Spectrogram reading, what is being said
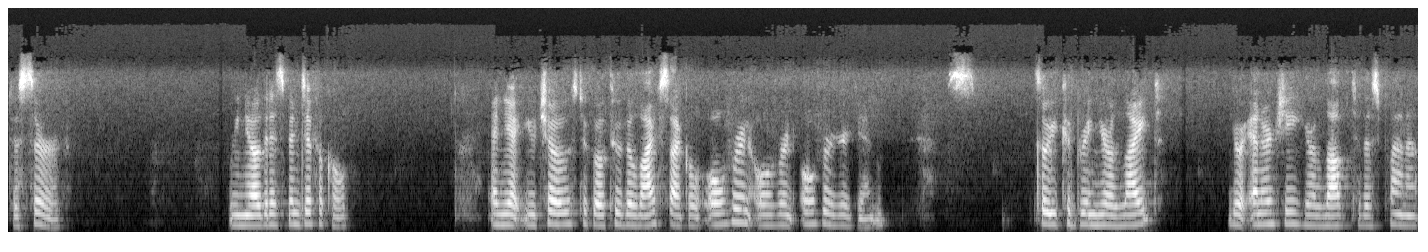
to serve. We know that it's been difficult, and yet you chose to go through the life cycle over and over and over again so you could bring your light your energy, your love to this planet.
